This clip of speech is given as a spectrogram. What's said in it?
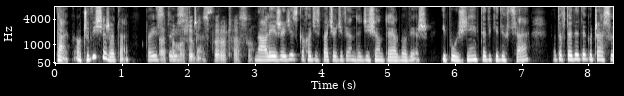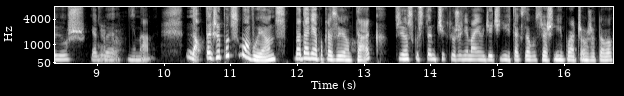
Tak, oczywiście, że tak. To jest, a to, to może czas. być sporo czasu. No ale jeżeli dziecko chodzi spać o 9, 10 albo wiesz, i później, wtedy kiedy chce, no to wtedy tego czasu już jakby nie, ma. nie mamy. No, także podsumowując, badania pokazują tak, w związku z tym ci, którzy nie mają dzieci, niech tak znowu strasznie nie płaczą, że to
